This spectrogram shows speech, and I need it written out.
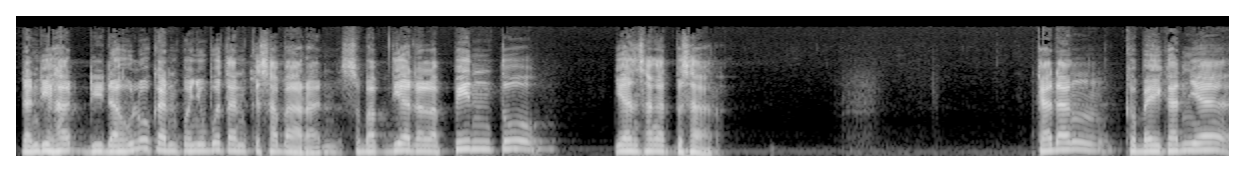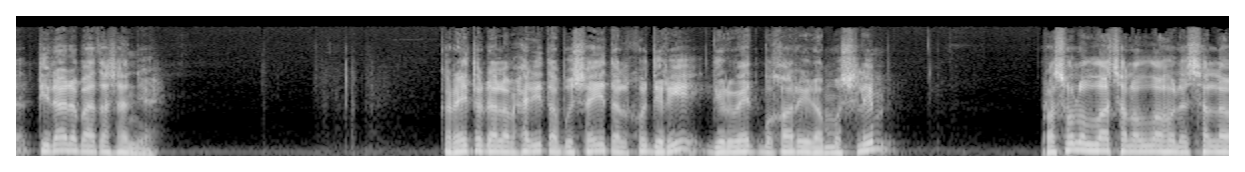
Dan didahulukan penyebutan kesabaran sebab dia adalah pintu yang sangat besar. Kadang kebaikannya tidak ada batasannya. Karena itu dalam hadis Abu Sa'id Al-Khudri di riwayat Bukhari dan Muslim Rasulullah Shallallahu alaihi wasallam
